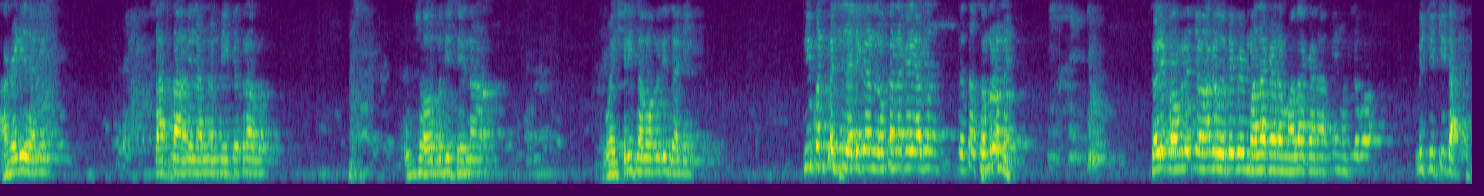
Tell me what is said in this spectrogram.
आघाडी झाली. सातला आम्ही अण्णा मी एकत्र आलो. उपसभापती सेना वैश्री सभापती झाली. ती पण कशी झाली कारण लोकांना काही अजून त्याचा संभ्रम आहे. सगळे काँग्रेसच्या मागे होते की मला करा मला करा मी म्हटलं बा मी चिठ्ठी टाकली.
